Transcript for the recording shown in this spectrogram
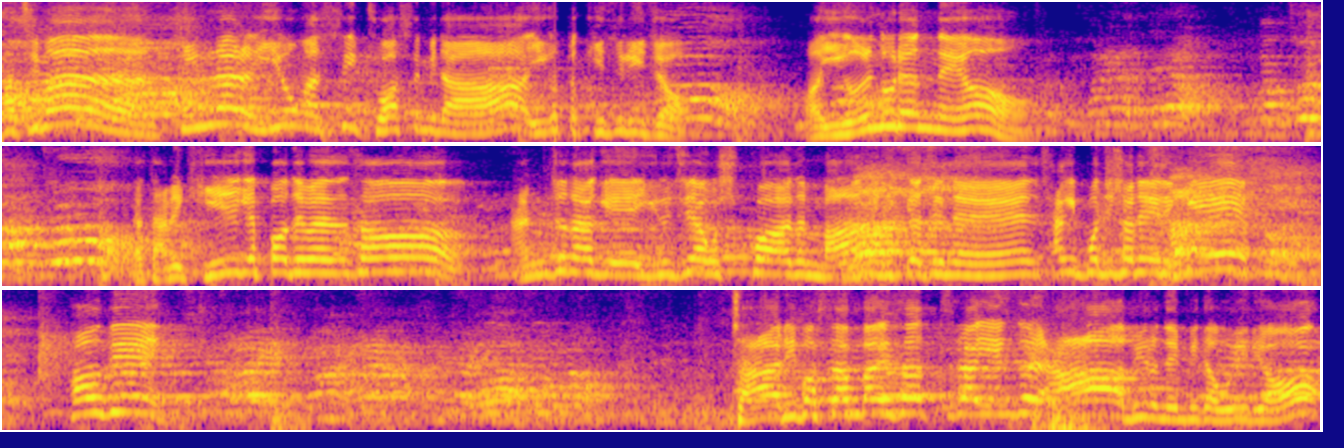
하지만 김우라를 이용한 스윕 좋았습니다. 이것도 기술이죠. 아 이걸 노렸네요. 자, 다리 길게 뻗으면서 안전하게 유지하고 싶어하는 마음이 느껴지는 상위 포지션의 느낌 파운딩. 자 리버스 한바에서 트라이앵글. 아 밀어냅니다 오히려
